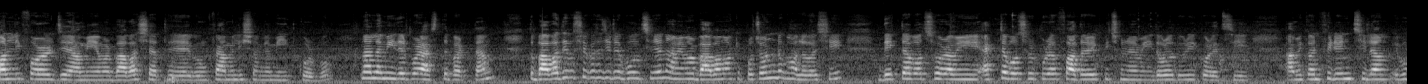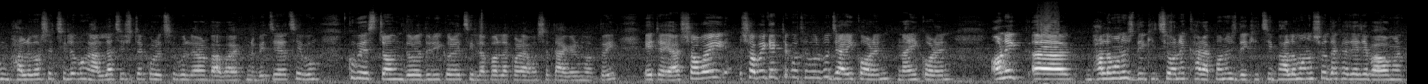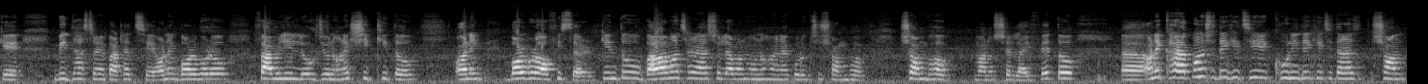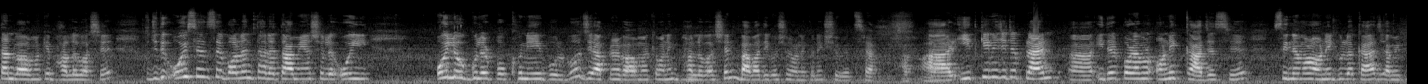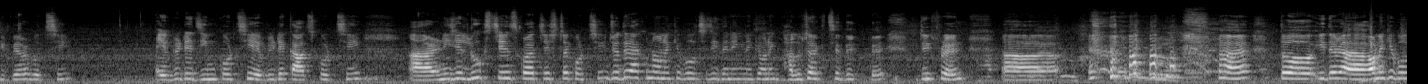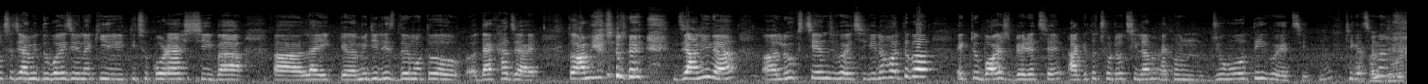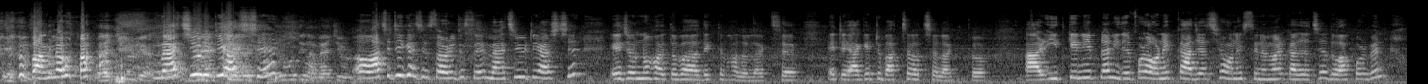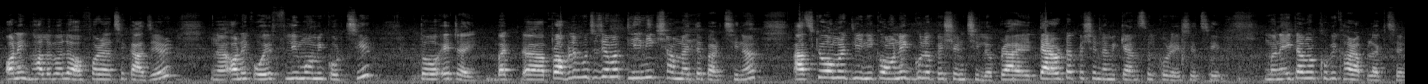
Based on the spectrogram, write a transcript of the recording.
অনলি ফর যে আমি আমার বাবার সাথে এবং ফ্যামিলির সঙ্গে আমি ঈদ করব। নাহলে আমি ঈদের পর আসতে পারতাম। তো বাবা দিবসের কথা যেটা বলছিলেন, আমি আমার বাবা মাকে প্রচণ্ড ভালোবাসি। দেড়টা বছর আমি, একটা বছর পুরো ফাদারের পিছনে আমি দৌড়াদৌড়ি করেছি। আমি কনফিডেন্ট ছিলাম এবং ভালোবাসা ছিল এবং আল্লাহ চেষ্টা করেছে বলে আমার বাবা এখনও বেঁচে আছে এবং খুবই স্ট্রং দৌড়াদৌড়ি করে, চিল্লাপাল্লা করে আমার সাথে আগের মতোই। এটাই। আর সবাই, সবাইকে একটা কথা বলব, যাই করেন, নাই করেন অনেক ভালো মানুষ দেখেছি, অনেক খারাপ মানুষ দেখেছি। ভালো মানুষও দেখা যায় যে বাবা মাকে বৃদ্ধাশ্রমে পাঠাচ্ছে। অনেক বড় বড় ফ্যামিলির লোকজন, অনেক শিক্ষিত, অনেক বড় বড় অফিসার কিন্তু বাবা মা ছাড়া আসলে আমার মনে হয় না কোনো কিছু সম্ভব সম্ভব মানুষের লাইফে তো অনেক খারাপ মানুষ দেখেছি, খুনি দেখেছি, তারা সন্তান বাবা মাকে ভালোবাসে। তো যদি ওই সেন্সে বলেন তাহলে তো আমি আসলে ওই ওই লোকগুলোর পক্ষ নিয়েই বলব যে আপনার বাবা মাকে অনেক ভালোবাসেন, বাবা দিবসের অনেক অনেক শুভেচ্ছা। আর ঈদকে নিয়ে যেটা প্ল্যান ঈদের পরে আমার অনেক কাজ আছে, সিনেমার অনেকগুলো কাজ, আমি প্রিপেয়ার হচ্ছি। এভরিডে জিম করছি এভরিডে কাজ করছি। আর নিজের লুকস চেঞ্জ করার চেষ্টা করছি। যদিও এখন অনেকে বলছে যে ইদানিং নাকি অনেক ভালো লাগছে দেখতে। ডিফারেন্ট হ্যাঁ তো ঈদের অনেকে বলছে যে আমি দুবাই যে নাকি কিছু করে আসছি বা লাইক মিডিল ইস্টদের মতো দেখা যায়। তো আমি আসলে জানি না লুকস চেঞ্জ হয়েছে কিনা। হয়তো বা একটু বয়স বেড়েছে। আগে তো ছোট ছিলাম এখন যুবতী হয়েছি? ঠিক আছে না? বাংলা ম্যাচিউরিটি আসছে। ও আচ্ছা ঠিক আছে। সরি টু সে ম্যাচিউরিটি আসছে। এই জন্য হয়তো বা দেখতে ভালো লাগছে। এটাই আগে একটু বাচ্চা বাচ্চা লাগতো। আর ঈদকে নিয়ে প্ল্যান ঈদের পরে অনেক কাজ আছে, অনেক সিনেমার কাজ আছে, দোয়া করবেন। অনেক ভালো ভালো অফার আছে কাজের। অনেক ওয়েব ফিল্মও আমি করছি। তো এটাই। বাট প্রবলেম হচ্ছে যে আমার ক্লিনিক সামলাইতে পারছি না। আজকেও আমার ক্লিনিকে অনেকগুলো পেশেন্ট ছিল। প্রায় তেরোটা পেশেন্ট আমি ক্যান্সেল করে এসেছি। মানে এটা আমার খুবই খারাপ লাগছে।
